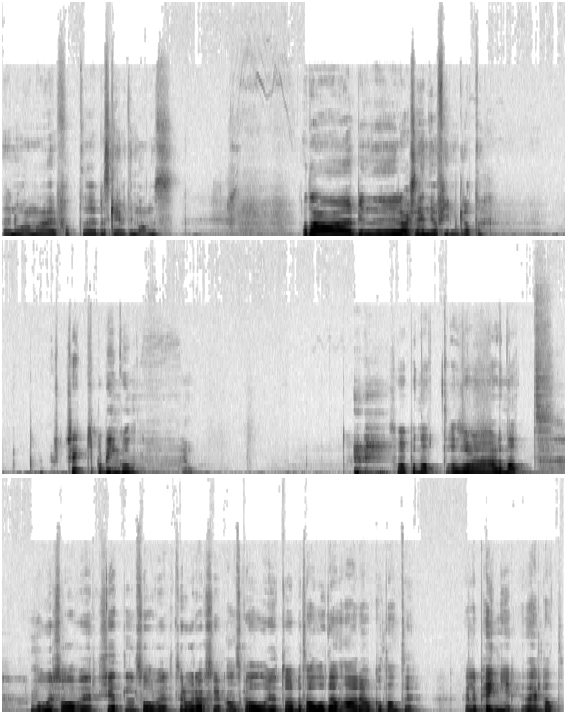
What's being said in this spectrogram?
Det er noe han har fått eh, beskrevet i manus. Og da begynner Aksel Hennie å filmgråte. Sjekk på bingoen. Jo. Så på natt, og så er det natt. Mor sover, Kjetil sover, tror Aksel. Han skal ut og betale det han har av kontanter. Eller penger i det hele tatt.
